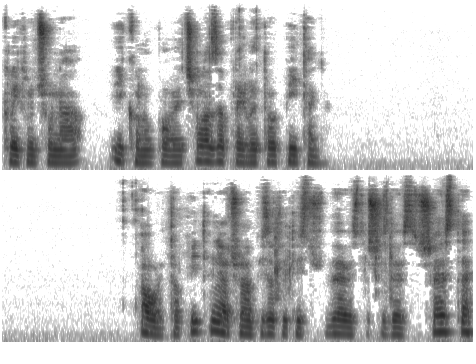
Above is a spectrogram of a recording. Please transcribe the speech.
kliknut ću na ikonu povećala za pregled tog pitanja. Ovo je to pitanje, ja ću napisati 1966.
